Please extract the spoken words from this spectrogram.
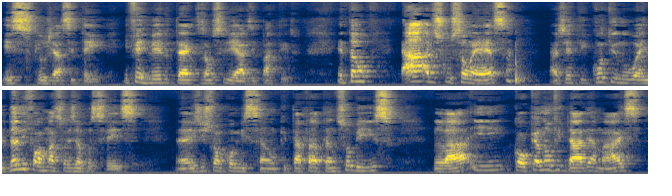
esses que eu já citei, enfermeiro, técnicos, auxiliares e parteiros. Então, a discussão é essa, a gente continua dando informações a vocês, né? existe uma comissão que está tratando sobre isso lá e qualquer novidade a mais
